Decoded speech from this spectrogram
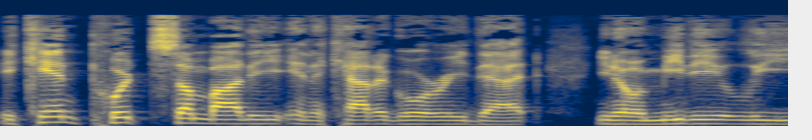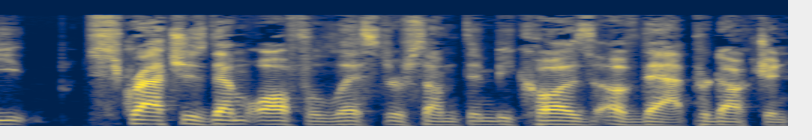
It can't put somebody in a category that you know immediately scratches them off a list or something because of that production.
